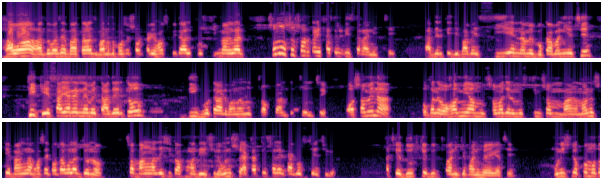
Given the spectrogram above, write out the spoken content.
হাওয়া, ভারতবর্ষের বাতাস, ভারতবর্ষের সরকারি হসপিটাল পশ্চিমবাংলার সমস্ত সরকারি ফ্যাসিলিটিস তারা নিচ্ছে। তাদেরকে যেভাবে সিএ নামে বোকা বানিয়েছে, ঠিক এসআইআর এর নামে তাদেরকেও ডি ভোটার বানানোর চক্রান্ত চলছে। অসমে না, ওখানে অহমিয়া সমাজের মুসলিম মানুষকে বাংলা ভাষায় কথা বলার জন্য সব বাংলাদেশি তকমা দিয়েছিল। উনিশশো একাত্তর সালের কাগজ চেয়েছিল। আজকে দুধকে দুধ পানিকে পানি হয়ে গেছে। উনিশ লক্ষ মতো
